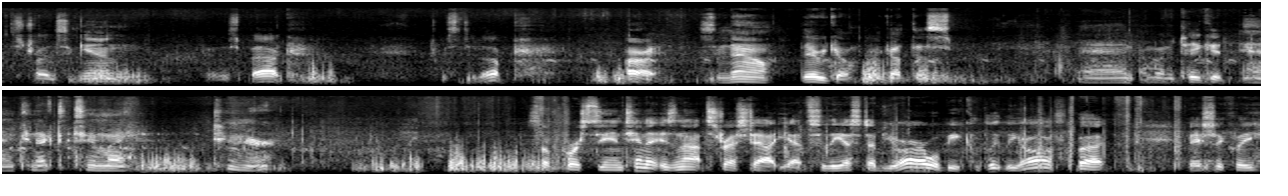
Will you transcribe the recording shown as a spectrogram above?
Let's try this again. Got this back, twist it up. Alright, so now, there we go. I got this. And I'm going to take it and connect it to my tuner. So of course the antenna is not stretched out yet, so the SWR will be completely off, but basically,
